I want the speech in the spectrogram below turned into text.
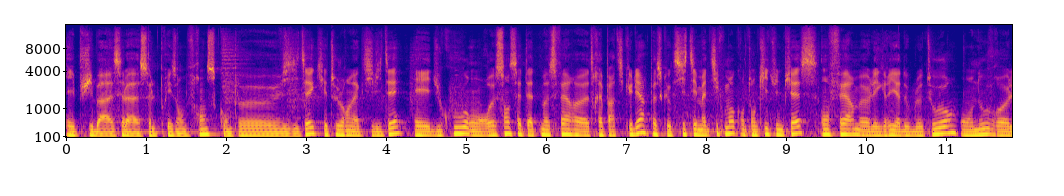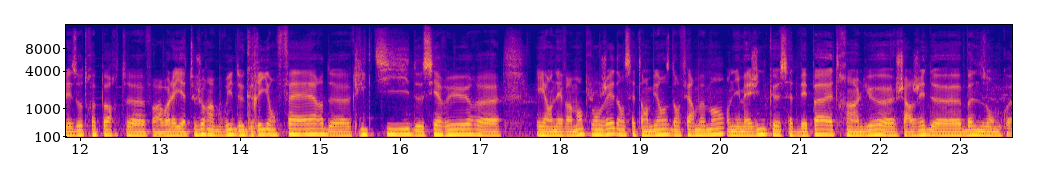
Et puis, bah, c'est la seule prison de France qu'on peut visiter, qui est toujours en activité. Et du coup, on ressent cette atmosphère euh, très particulière parce que systématiquement, quand on quitte une pièce, on ferme les grilles à double tour, on ouvre les autres portes. euh, Enfin voilà, il y a toujours un bruit de grilles en fer, de cliquetis, de serrures. euh, et on est vraiment plongé dans cette ambiance d'enfermement. On imagine que ça devait pas être un lieu chargé de bonnes ondes, quoi.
